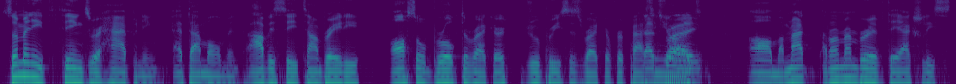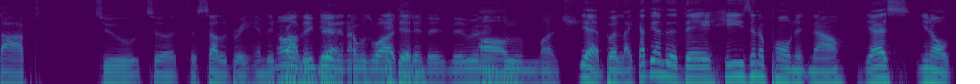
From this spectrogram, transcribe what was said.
so many things were happening at that moment. Obviously, Tom Brady also broke the record, Drew Brees' record for passing That's yards. right. Um, I'm not. I don't remember if they actually stopped to to to celebrate him. They no, probably they yeah. didn't. I was watching. They didn't. They, they really Um, do much. Yeah, but like at the end of the day, he's an opponent now. Yes, you know,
